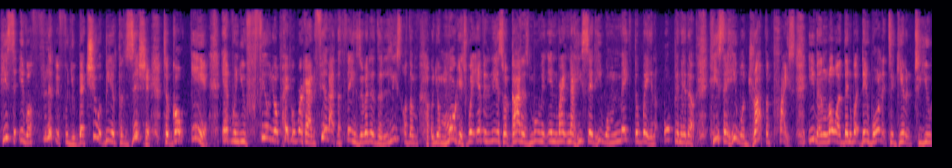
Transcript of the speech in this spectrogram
He said it will flip it for you that you would be in position to go in. And when you fill your paperwork out and fill out the things, whether the lease or the or your mortgage, wherever it is what God is moving in right now, He said He will make the way and open it up. He said He will drop the price even lower than what they wanted to give it to you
